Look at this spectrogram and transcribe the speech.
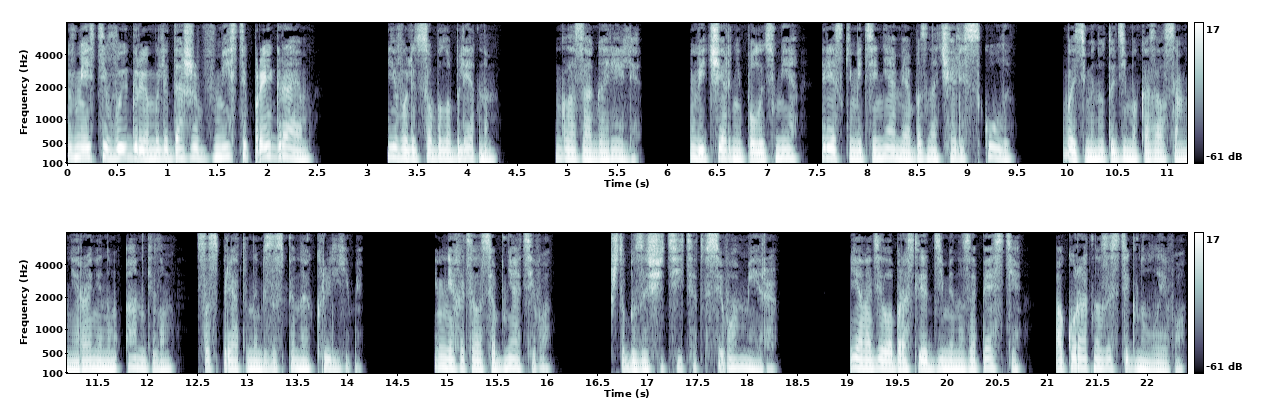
Вместе выиграем или даже вместе проиграем. Его лицо было бледным. Глаза горели. В вечерней полутьме резкими тенями обозначались скулы. В эти минуты Дима казался мне раненым ангелом со спрятанными за спиной крыльями. И мне хотелось обнять его, чтобы защитить от всего мира. Я надела браслет Диме на запястье, аккуратно застегнула его.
